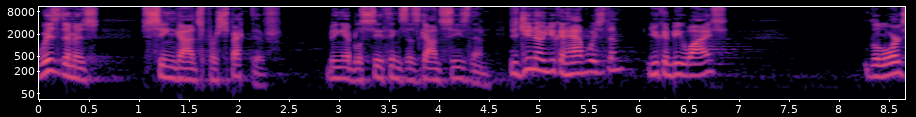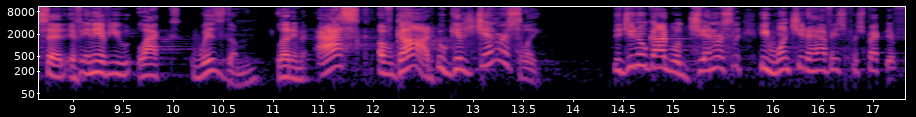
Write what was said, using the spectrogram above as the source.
Wisdom is seeing God's perspective, being able to see things as God sees them. Did you know you can have wisdom? You can be wise? The Lord said, If any of you lack wisdom, let him ask of God, who gives generously. Did you know God will generously? He wants you to have his perspective.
